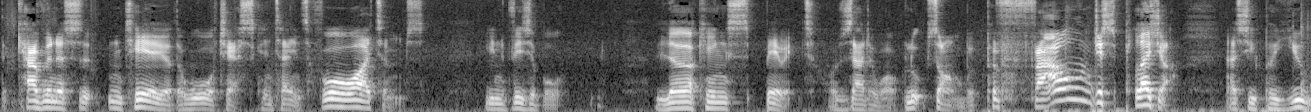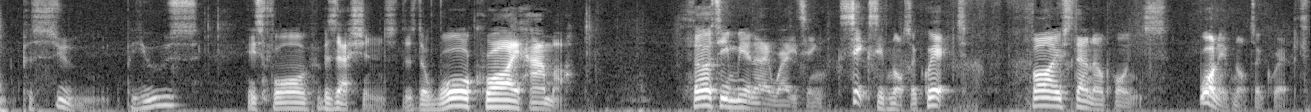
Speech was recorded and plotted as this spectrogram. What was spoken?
The cavernous interior of the war chest contains four items. Invisible, lurking spirit of Zadowok looks on with profound displeasure as you pursue, peruse his four possessions. There's the war cry hammer. 30 melee waiting, 6 if not equipped, 5 stamina points, 1 if not equipped.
